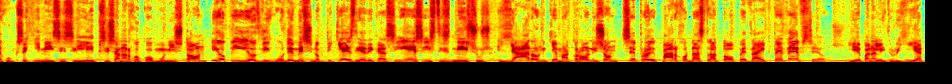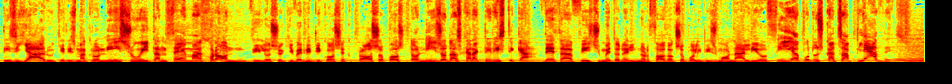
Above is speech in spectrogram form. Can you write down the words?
έχουν ξεκινήσει συλλήψεις αναρχοκομμουνιστών οι οποίοι οδηγούνται με συνοπτικές διαδικασίες στις νήσους Γιάρων και Μακρόνισων σε προϋπάρχοντα στρατόπεδα εκπαιδεύσεως. Η επαναλειτουργία της Γιάρου και της Μακρονήσου ήταν θέμα χρόνου, δήλωσε ο κυβερνητικός εκπρόσωπος, τονίζοντας χαρακτηριστικά. Δεν θα αφήσουμε τον ελληνορθόδοξο πολιτισμό να αλλοιωθεί από τους κατσαπλιάδες.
